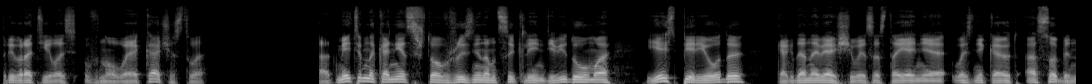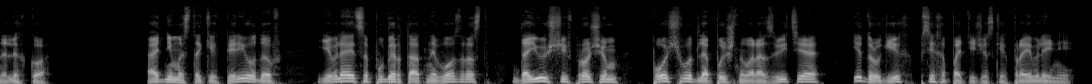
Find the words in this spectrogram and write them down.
превратилось в новое качество. Отметим, наконец, что в жизненном цикле индивидуума есть периоды, когда навязчивые состояния возникают особенно легко. Одним из таких периодов является пубертатный возраст, дающий, впрочем, почву для пышного развития и других психопатических проявлений.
